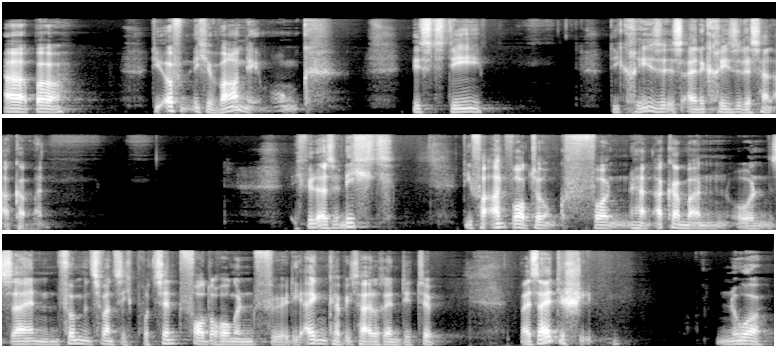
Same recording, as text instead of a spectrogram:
Aber die öffentliche Wahrnehmung ist die, die Krise ist eine Krise des Herrn Ackermann. Ich will also nicht die Verantwortung von Herrn Ackermann und seinen 25-Prozent-Forderungen für die Eigenkapitalrendite beiseite schieben. Nur,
